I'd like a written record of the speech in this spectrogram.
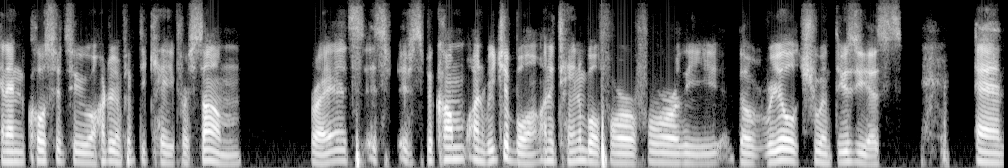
and then closer to 150k for some right it's it's it's become unreachable unattainable for for the the real true enthusiasts and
